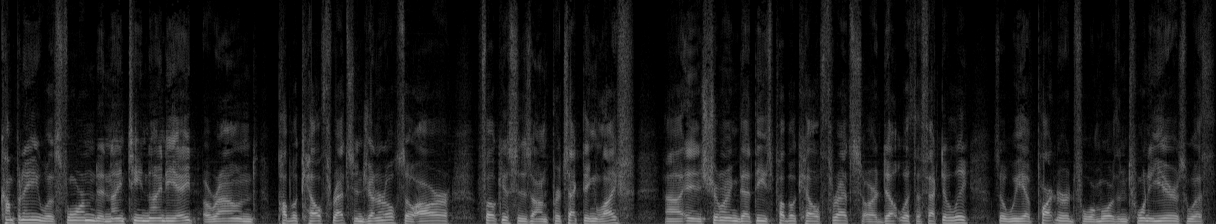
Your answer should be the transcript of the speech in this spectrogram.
company was formed in 1998 around public health threats in general. So, our focus is on protecting life uh, ensuring that these public health threats are dealt with effectively. So we have partnered for more than 20 years with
